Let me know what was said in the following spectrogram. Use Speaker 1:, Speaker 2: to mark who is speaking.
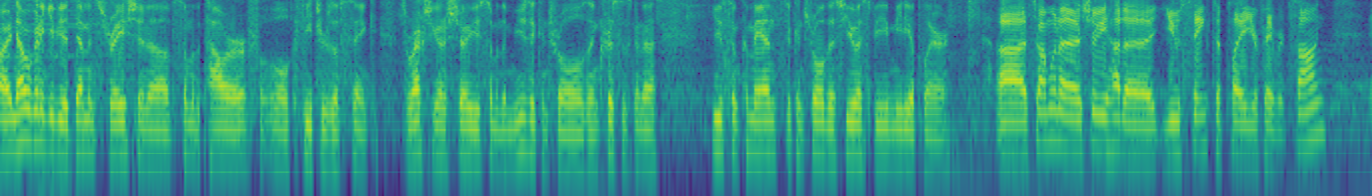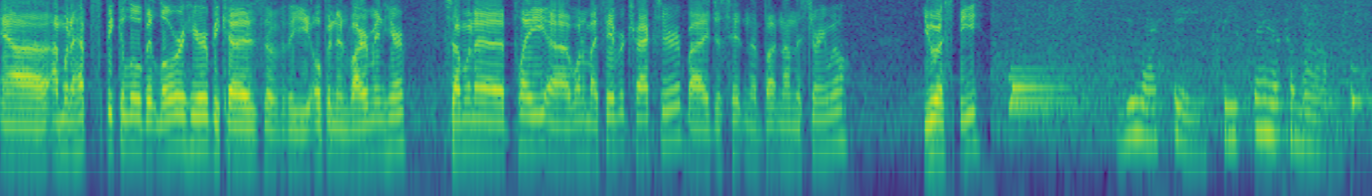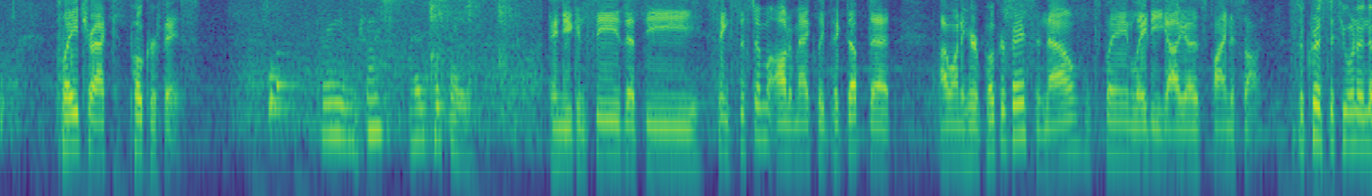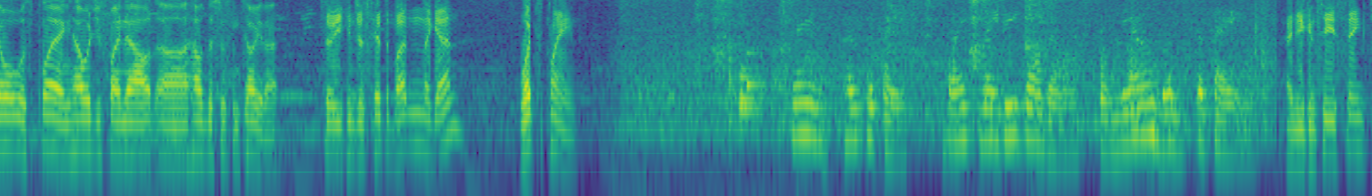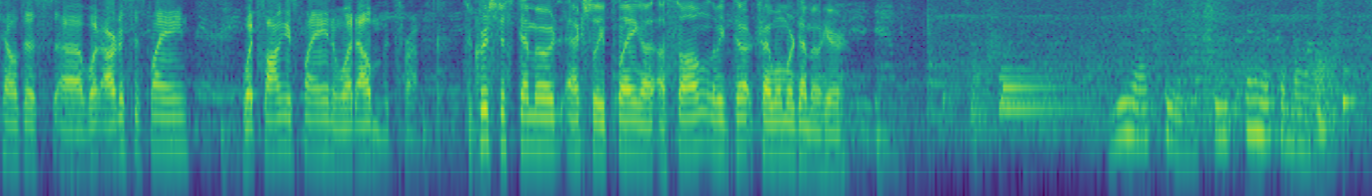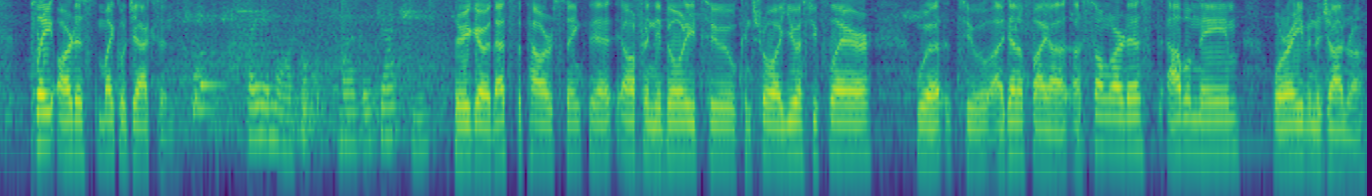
Speaker 1: All right, now we're going to give you a demonstration of some of the powerful features of Sync. So we're actually going to show you some of the music controls, and Chris is going to use some commands to control this USB media player.
Speaker 2: Uh, so I'm going to show you how to use Sync to play your favorite song. Uh, I'm going to have to speak a little bit lower here because of the open environment here. So I'm going to play uh, one of my favorite tracks here by just hitting the button on the steering wheel. USB.
Speaker 3: USB, please say a command.
Speaker 2: Play track Poker Face.
Speaker 3: Playing track Poker Face.
Speaker 2: And you can see that the sync system automatically picked up that I want to hear Poker Face, and now it's playing Lady Gaga's Finest Song.
Speaker 1: So Chris, if you want to know what was playing, how would you find out uh, how would the system tell you that?
Speaker 2: So you can just hit the button again. What's playing?
Speaker 3: Playing Poker Face by Lady Gaga from the album The Fame.
Speaker 2: And you can see Sync tells us uh, what artist is playing, what song is playing, and what album it's from.
Speaker 1: So Chris just demoed actually playing a, a song. Let me t- try one more demo here.
Speaker 3: USB, please say a command.
Speaker 1: Play artist Michael Jackson.
Speaker 3: Playing artist Michael Jackson.
Speaker 1: There you go. That's the power of Sync, offering the ability to control a USB player, to identify a, a song artist, album name, or even a genre.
